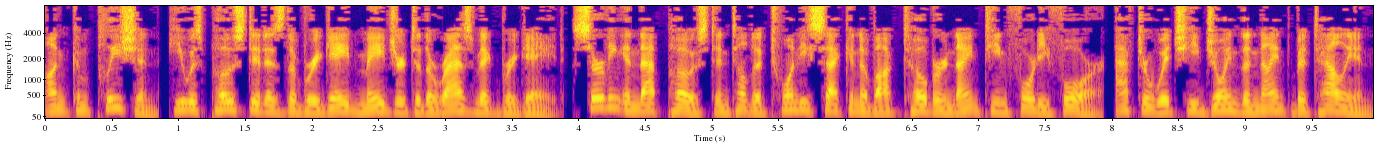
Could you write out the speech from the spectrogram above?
On completion, he was posted as the brigade major to the Razmak Brigade, serving in that post until the 22nd of October 1944, after which he joined the 9th Battalion,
